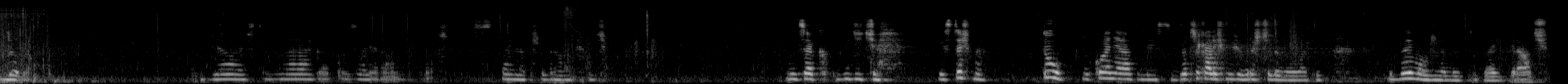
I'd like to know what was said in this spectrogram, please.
Dobra. Ja jestem mega pozajarany po prostu. Jest najlepsza gra świecie. Więc jak widzicie, jesteśmy tu, dokładnie na tym miejscu. Doczekaliśmy się wreszcie do momentu, gdy możemy tutaj grać.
